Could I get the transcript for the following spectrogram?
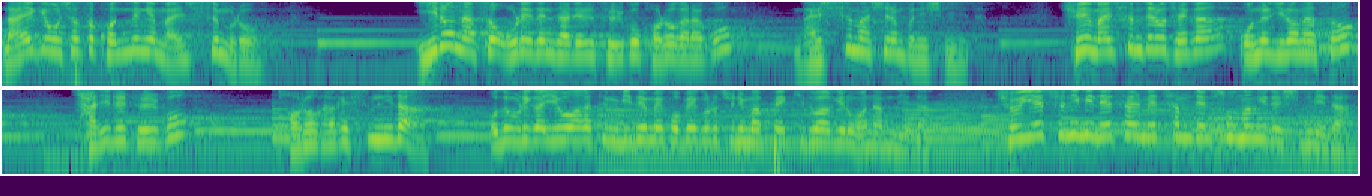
나에게 오셔서 권능의 말씀으로 일어나서 오래된 자리를 들고 걸어가라고 말씀하시는 분이십니다. 주의 말씀대로 제가 오늘 일어나서 자리를 들고 걸어가겠습니다. 오늘 우리가 이와 같은 믿음의 고백으로 주님 앞에 기도하기를 원합니다. 주 예수님이 내 삶의 참된 소망이 되십니다.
